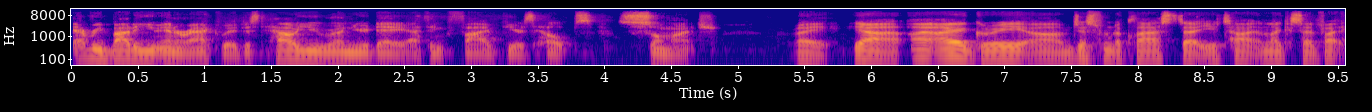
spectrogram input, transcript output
everybody you interact with just how you run your day i think five gears helps so much Right. Yeah, I, I agree. Um, just from the class that you taught, and like I said, five,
